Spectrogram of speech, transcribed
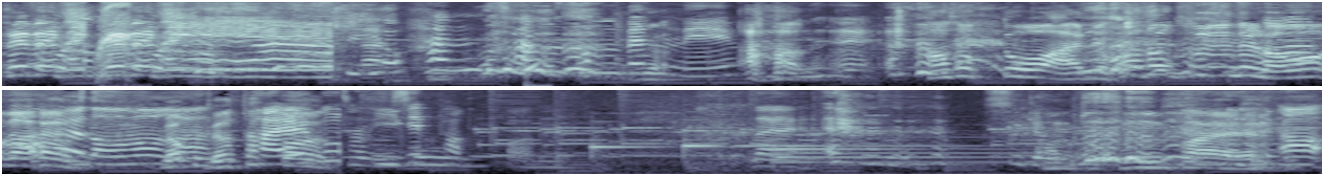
새내기 새내기 한참 선배님 아, 네. 화석도 아니 화석 수준을 넘어간 넘어간 몇- 몇 학번? 전 20학번 네 공- 08. 아,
